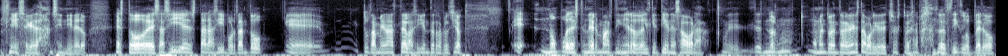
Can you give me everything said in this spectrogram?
y se quedaban sin dinero. Esto es así, estar así, por tanto, eh, tú también hazte la siguiente reflexión. Eh, no puedes tener más dinero del que tienes ahora. no es momento de entrar en esta porque de hecho estoy repasando el ciclo, pero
